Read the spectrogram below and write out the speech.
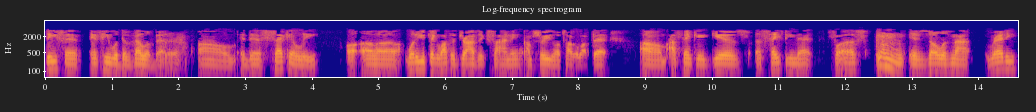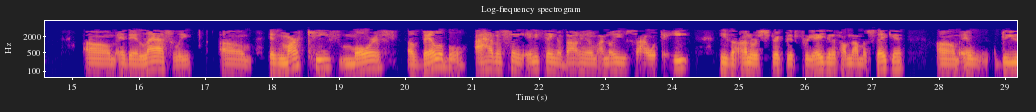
decent if he would develop better. Um, and then secondly, uh, uh, what do you think about the Dragic signing? I'm sure you're going to talk about that. Um, I think it gives a safety net for us if Zo is not ready. Um, and then lastly, um, is Markieff Morris available? I haven't seen anything about him. I know he was signed with the Heat. He's an unrestricted free agent, if I'm not mistaken. Um, and do you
